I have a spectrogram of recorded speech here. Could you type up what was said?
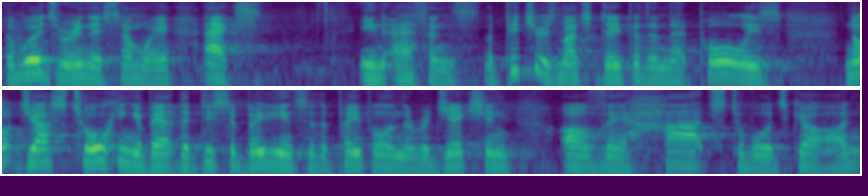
The words were in there somewhere. Acts in Athens. The picture is much deeper than that. Paul is not just talking about the disobedience of the people and the rejection of their hearts towards God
